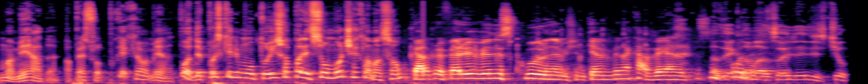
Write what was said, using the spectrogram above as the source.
uma merda. O Pérez falou, por que, que é uma merda? Pô, depois que ele montou isso, apareceu um monte de reclamação. O cara prefere viver no escuro, né, bicho? Ele quer viver na caverna. As reclamações já existiam,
